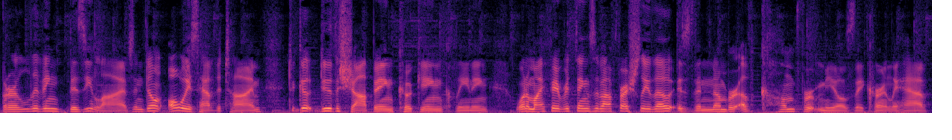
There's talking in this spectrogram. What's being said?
but are living busy lives and don't always have the time to go do the shopping, cooking, cleaning. One of my favorite things about Freshly, though, is the number of comfort meals they currently have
